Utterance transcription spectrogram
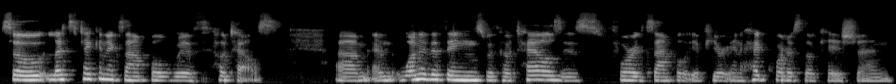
So let's take an example with hotels. Um, and one of the things with hotels is, for example, if you're in a headquarters location,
